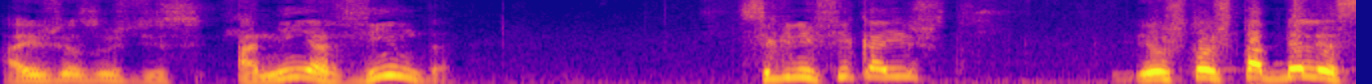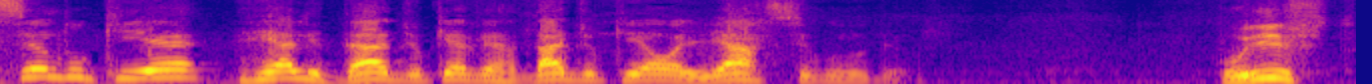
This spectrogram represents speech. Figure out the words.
Aí Jesus disse: A minha vinda significa isto. Eu estou estabelecendo o que é realidade, o que é verdade, o que é olhar segundo Deus. Por isto,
